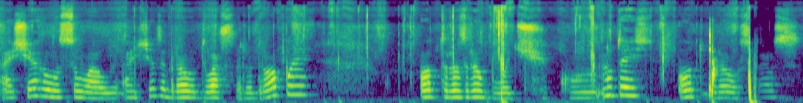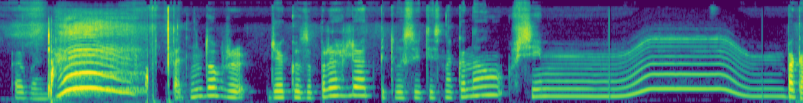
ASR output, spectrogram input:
А ще голосували. А ще забрали два середропи от розробочику. Ну, то есть от Brawl Stars Event. Так, ну добре, дякую за перегляд. Підписуйтесь на канал. Всім пока.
